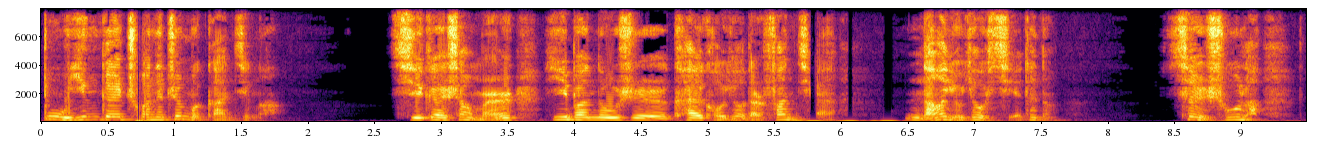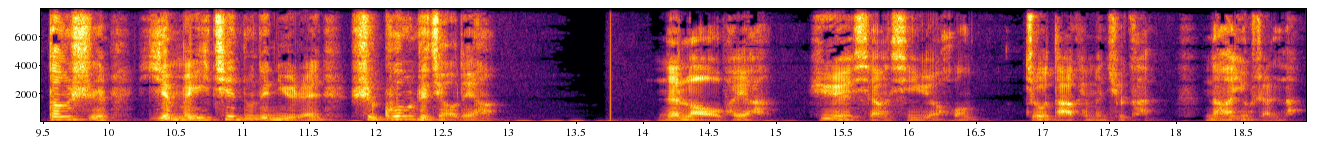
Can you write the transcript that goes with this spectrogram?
不应该穿的这么干净啊！乞丐上门一般都是开口要点饭钱，哪有要鞋的呢？再说了，当时也没见到那女人是光着脚的呀。那老婆呀，越想心越慌，就打开门去看，哪有人了？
